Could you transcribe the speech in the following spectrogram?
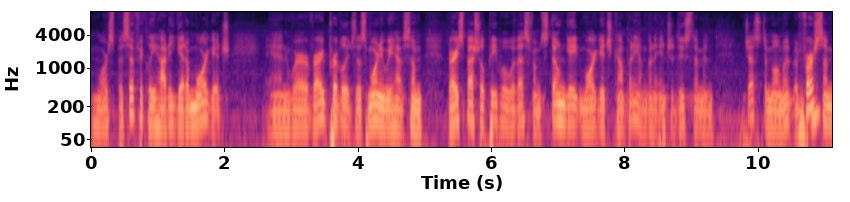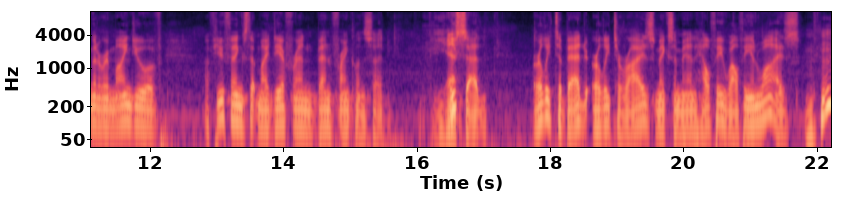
More specifically, how do you get a mortgage? And we're very privileged this morning. We have some very special people with us from Stonegate Mortgage Company. I'm going to introduce them in just a moment. But mm-hmm. first, I'm going to remind you of a few things that my dear friend Ben Franklin said. He said, Early to bed, early to rise makes a man healthy, wealthy, and wise. Mm-hmm.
